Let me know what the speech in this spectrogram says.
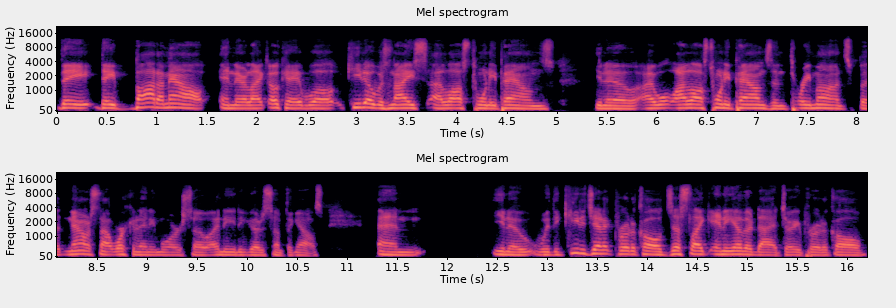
they they bottom out and they're like okay well keto was nice i lost 20 pounds you know i will i lost 20 pounds in three months but now it's not working anymore so i need to go to something else and you know, with the ketogenic protocol, just like any other dietary protocol,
